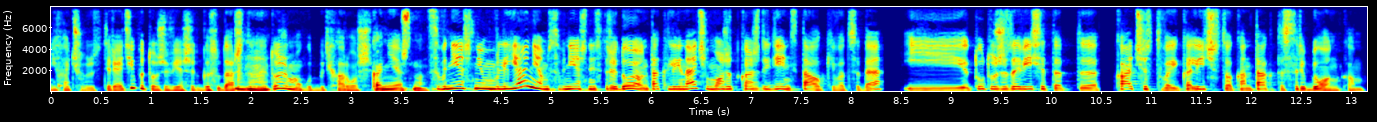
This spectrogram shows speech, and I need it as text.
не хочу стереотипы тоже вешать, государственные Мгм. тоже могут быть хорошие. Конечно. С внешним влиянием, с внешней средой он так или иначе может каждый день сталкиваться, да. И тут уже зависит от э, качества и количества контакта с ребенком.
